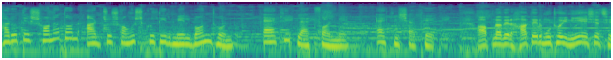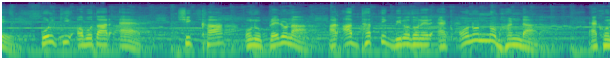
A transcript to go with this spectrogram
ভারতের সনাতন আর্য সংস্কৃতির মেলবন্ধন একই প্ল্যাটফর্মে, একই সাথে। আপনাদের হাতের মুঠোয় নিয়ে এসেছে কল্কি অবতার অ্যাপ। শিক্ষা, অনুপ্রেরণা আর আধ্যাত্মিক বিনোদনের এক অনন্য ভাণ্ডার। এখন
